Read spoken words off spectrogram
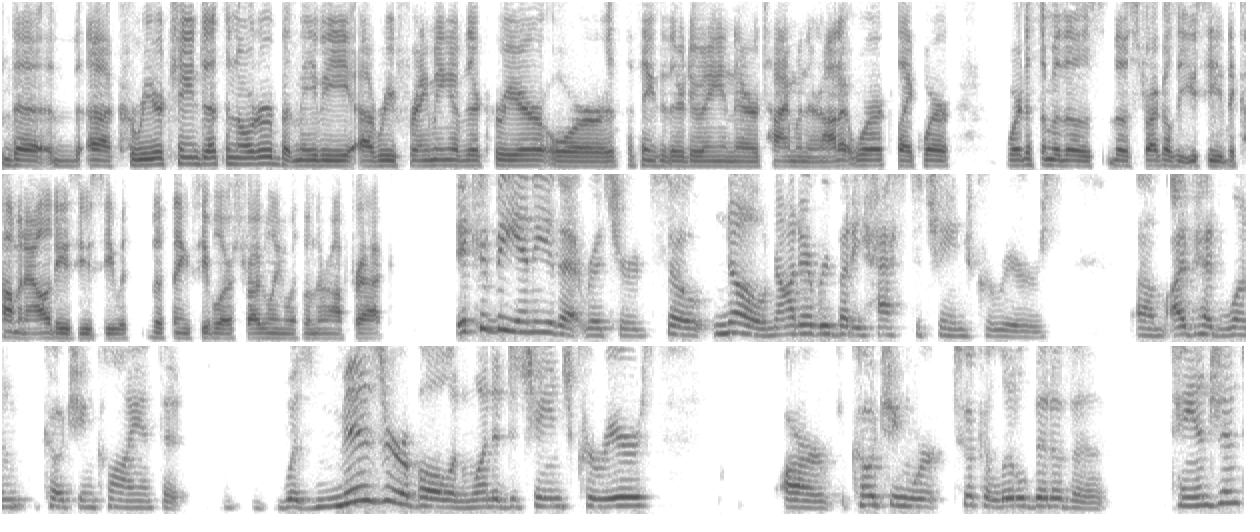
the uh, career change that's in order but maybe a reframing of their career or the things that they're doing in their time when they're not at work? Like where where do some of those those struggles that you see the commonalities you see with the things people are struggling with when they're off track? It could be any of that richard. So no not everybody has to change careers. Um, i've had one coaching client that was miserable and wanted to change careers. Our coaching work took a little bit of a tangent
